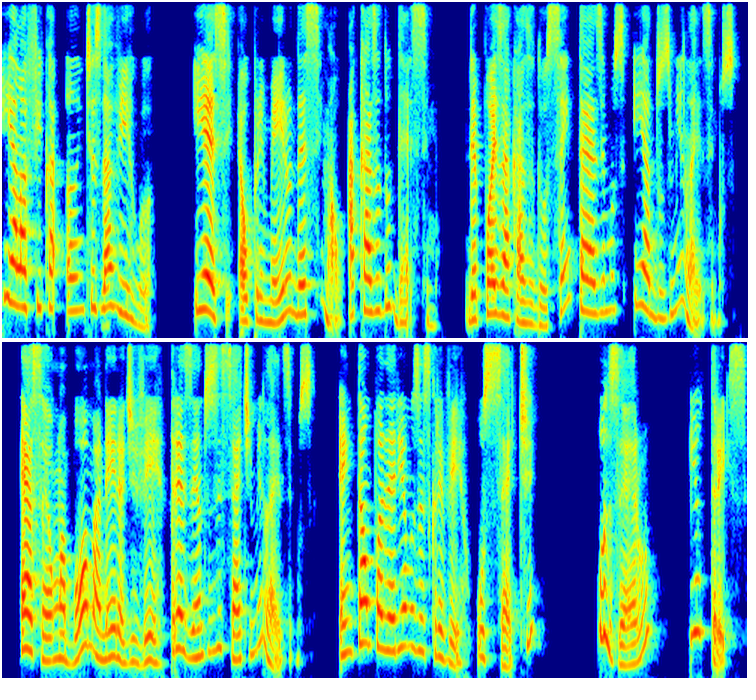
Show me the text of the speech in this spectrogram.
e ela fica antes da vírgula. E esse é o primeiro decimal, a casa do décimo depois a casa dos centésimos e a dos milésimos. Essa é uma boa maneira de ver 307 milésimos. Então, poderíamos escrever o 7, o 0 e o 3.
